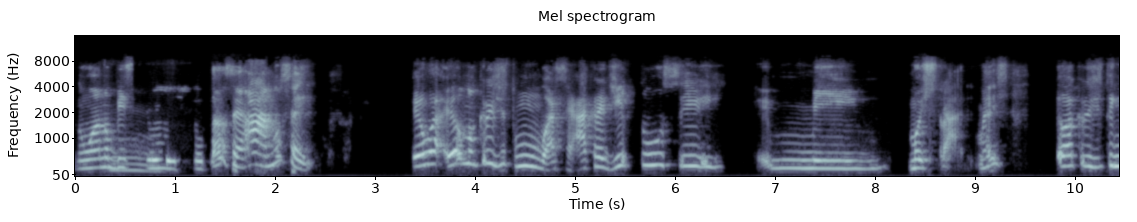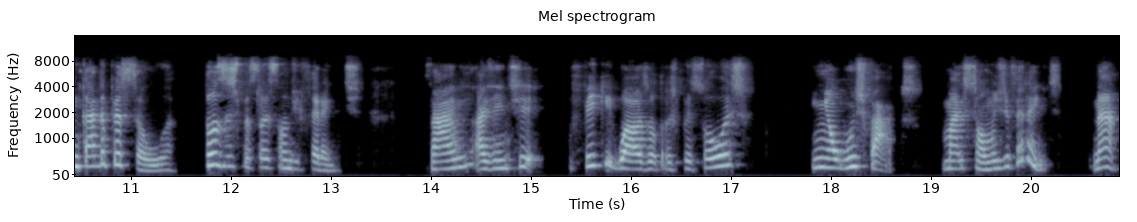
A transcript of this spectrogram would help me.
no ano Hum. bissexto. Então, assim, ah, não sei. Eu, eu não acredito, hum, assim, acredito se me mostrarem, mas eu acredito em cada pessoa. Todas as pessoas são diferentes, sabe? A gente fica igual às outras pessoas em alguns fatos, mas somos diferentes, né?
